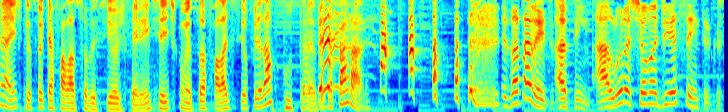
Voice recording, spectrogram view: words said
É, a gente pensou que ia falar sobre CEOs diferentes e a gente começou a falar de CEO filho da puta. Essa é a parada. Exatamente. Assim, a Lura chama de excêntricos.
